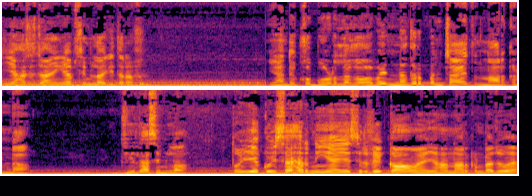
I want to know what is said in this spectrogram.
यहाँ से जाएँगे अब शिमला की तरफ़। यहाँ देखो बोर्ड लगा हुआ है भाई, नगर पंचायत नारकंडा, जिला शिमला। तो ये कोई शहर नहीं है, ये सिर्फ़ एक गाँव है, यहाँ नारकंडा जो है।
